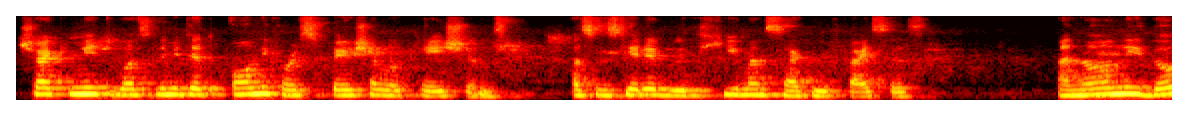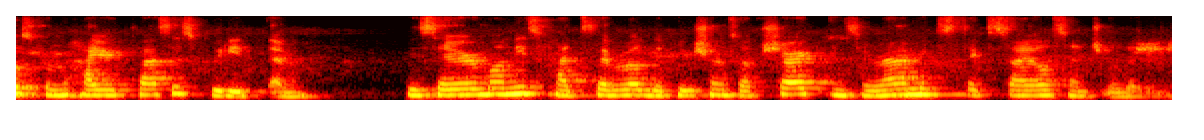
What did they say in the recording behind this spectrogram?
shark meat was limited only for special occasions associated with human sacrifices, and only those from higher classes could eat them. The ceremonies had several depictions of shark in ceramics, textiles, and jewelry.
